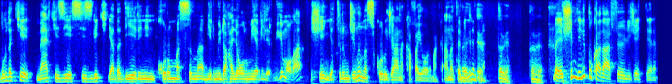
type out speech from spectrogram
Buradaki merkeziyetsizlik ya da diğerinin korunmasına bir müdahale olmayabilir. Mühim olan şeyin yatırımcını nasıl koruyacağına kafa yormak. Anlatabildim evet, mi? Evet, tabii. Tabii. Ve şimdilik bu kadar söyleyeceklerim.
